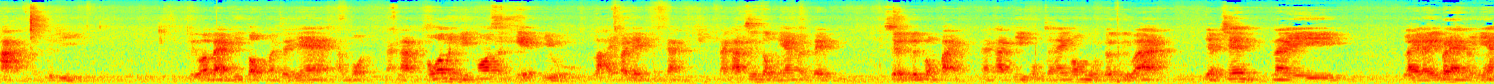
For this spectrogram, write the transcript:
ผ่านมันคือดีหรือว่าแบรนด์ที่ตกมันจะแย่ทั้งหมดนะครับ เพราะว่ามันมีข้อสังเกตอยู่หลายประเด็นเหมือนกันนะครับ ซึ่งตรงนี้มันเป็นเชิงลึกลงไปนะครับ ที่ผมจะให้ข้อมูลก็คือว่า อย่างเช่นในหลาย ๆ แบรนด์ตัวนี้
